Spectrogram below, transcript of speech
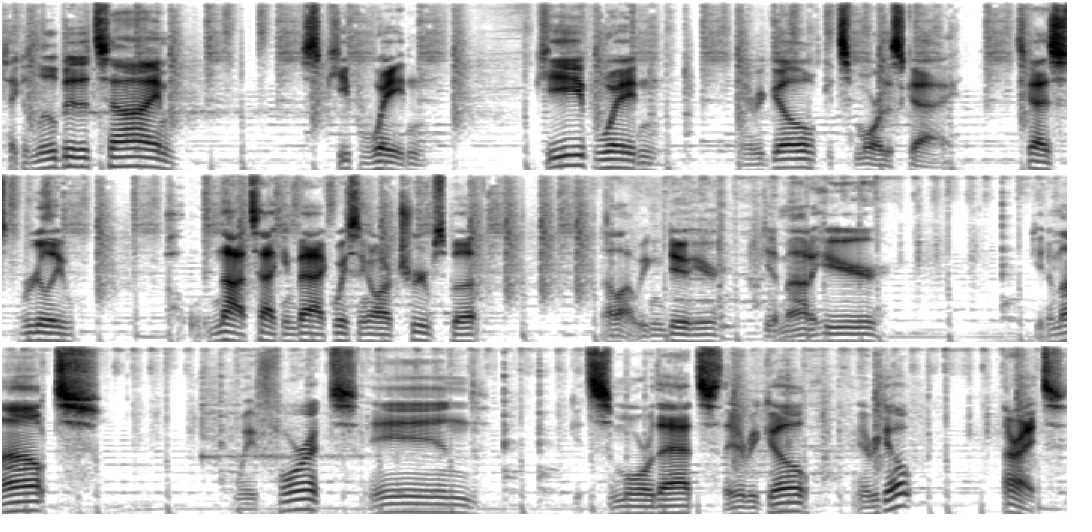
Take a little bit of time. Just keep waiting. Keep waiting. There we go. Get some more of this guy. This guy's really not attacking back, wasting all our troops, but not a lot we can do here. Get him out of here. Get him out. Wait for it. And get some more of that. There we go. There we go. All right.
